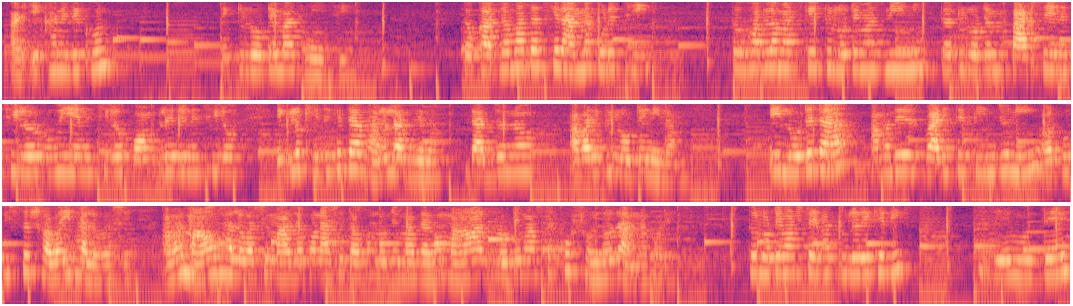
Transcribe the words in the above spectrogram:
আর এখানে দেখুন, একটু লোটে মাছ নিয়েছি। তো কাতলা মাছ আজকে রান্না করেছি। তো ভাবলাম আজকে একটু লোটে মাছ নিয়ে নিই। তো একটু লোটে পার্সে এনেছিল, রুই এনেছিল পমপ্লেট এনেছিল। এগুলো খেতে খেতে আর ভালো লাগছে না। যার জন্য আবার একটু লোটে নিলাম। এই লোটেটা আমাদের বাড়িতে তিনজনই অল্প বিস্তর সবাই ভালোবাসে। আমার মাও ভালোবাসে, মা যখন আসে তখন লোটে মাছ। এবং মা আর লোটে মাছটা খুব সুন্দর রান্না করে। তো লোটে মাছটা এবার তুলে রেখে দিই। যে মধ্যে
